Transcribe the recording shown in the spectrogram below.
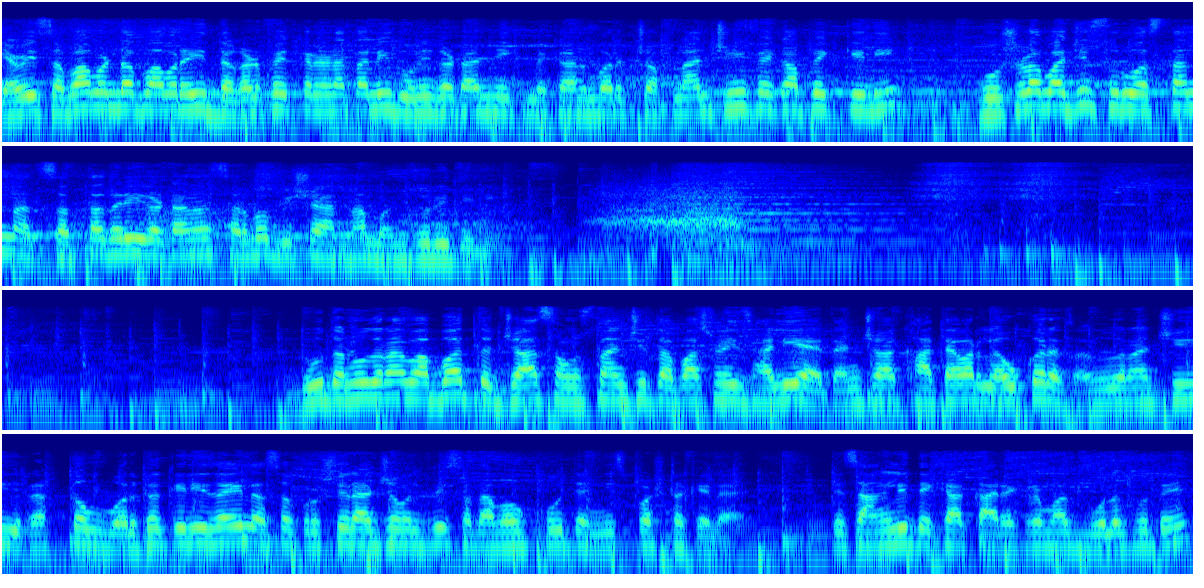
यावेळी सभामंडपावरही दगडफेक करण्यात आली. दोन्ही गटांनी एकमेकांवर चपलांचीही फेकाफेक केली. घोषणाबाजी सुरू असतानाच सत्ताधारी गटानं सर्व विषयांना मंजुरी दिली. दूध अनुदानाबाबत ज्या संस्थांची तपासणी झाली आहे त्यांच्या खात्यावर लवकरच अनुदानाची रक्कम वर्ग केली जाईल असं कृषी राज्यमंत्री सदाभाऊ खोत यांनी स्पष्ट केलं आहे. ते सांगलीत एका कार्यक्रमात बोलत होते.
